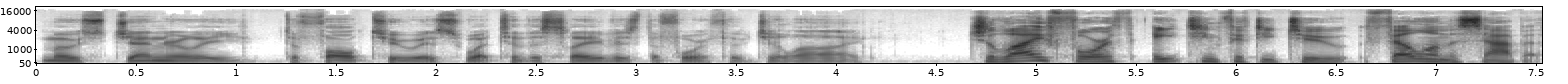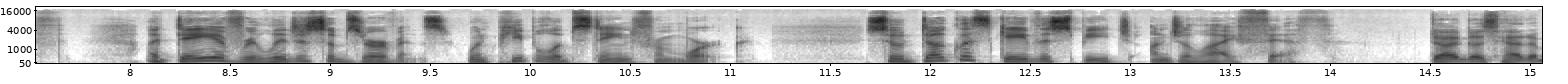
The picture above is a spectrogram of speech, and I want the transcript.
most generally default to is what to the slave is the fourth of july July 4th, 1852, fell on the Sabbath, a day of religious observance when people abstained from work. So Douglass gave the speech on July 5th. Douglass had a,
